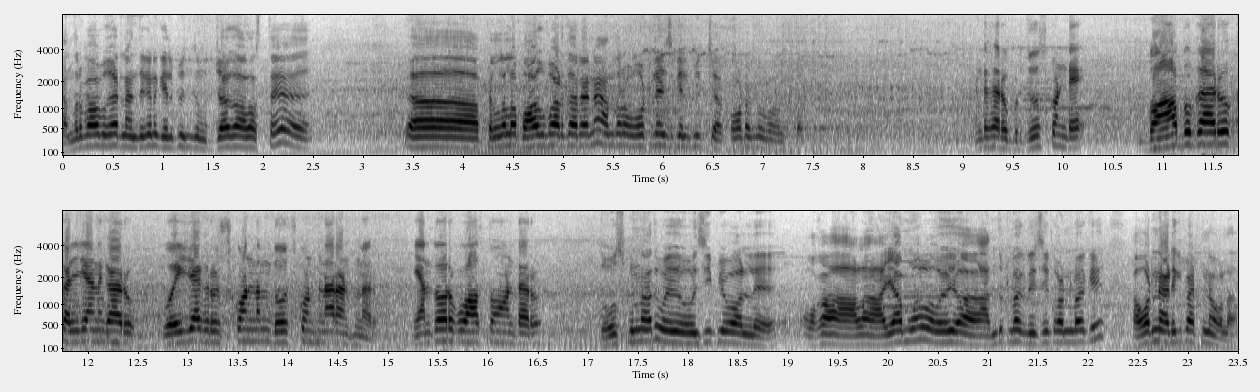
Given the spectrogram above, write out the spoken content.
చంద్రబాబు గారిని అందుకనే గెలిపించింది. ఉద్యోగాలు వస్తే పిల్లలు బాగుపడతారని అందరూ ఓట్లు వేసి గెలిపించారు కూటమి ప్రభుత్వం. అంటే సార్ ఇప్పుడు చూసుకుంటే బాబు గారు కళ్యాణ్ గారు వైజాగ్ రుషికొండను దోచుకుంటున్నారు అంటున్నారు. ఎంతవరకు వాస్తవం అంటారు? దోసుకున్నది వై- వైసీపీ వాళ్ళే. ఒక వాళ్ళ హయాంలో వై- అందుట్లోకి రిషికొండలోకి ఎవరిని అడిగి పెట్టనివ్వాల.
